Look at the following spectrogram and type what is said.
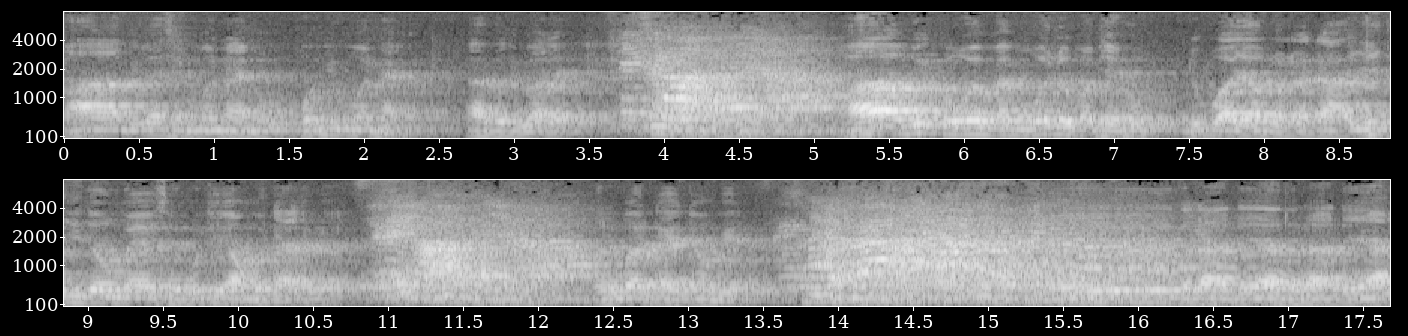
ဟာဒီလက်ရှင်မွတ်နိုင်ဘူးဘုန်းကြီးမွတ်နိုင်အဲဘယ်လိုပါလဲစိတ်ပါပါ ဟာဝိတ်ကိုဝဲမမဝဲလို့မဖြစ်ဘူးလူဘွားရောက်တော့ဒါအရေးကြီးဆုံးပဲဆိုဘုရားအောင်ဝတ်တာလည်းပဲစိတ်ပါပါဘယ်လိုကတိုက်တွန်းပြီစိတ်ပါပါအေးတရားတရားတရားတရား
